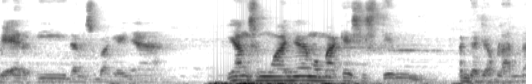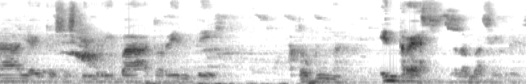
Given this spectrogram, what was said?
BRI dan sebagainya, yang semuanya memakai sistem penjajah Belanda, yaitu sistem riba atau rente atau bunga, interest dalam bahasa Inggris.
